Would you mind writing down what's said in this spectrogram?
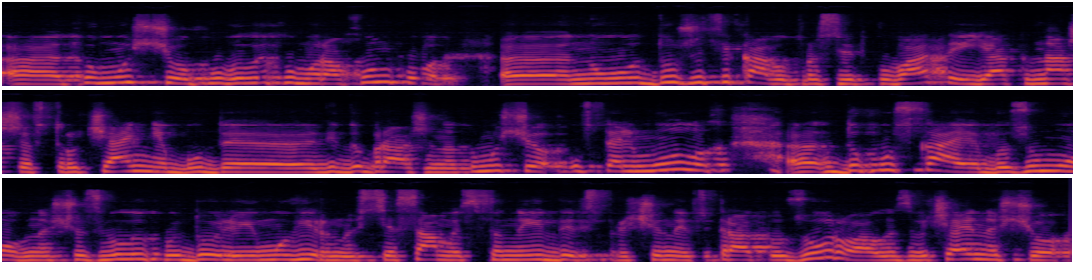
е, тому що по великому рахунку ну дуже цікаво прослідкувати, як наше втручання буде відображено, тому що офтальмолог е, допускає безумовно, що з великою долею ймовірності саме сфеноїдит спричинив втрату зору, але звичайно, що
